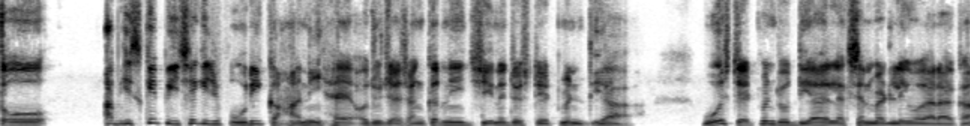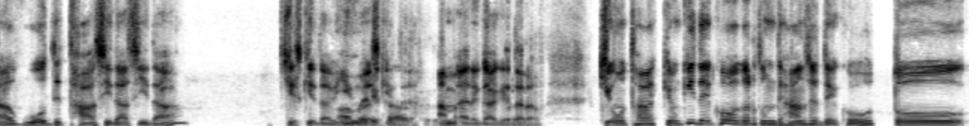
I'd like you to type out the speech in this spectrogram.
तो अब इसके पीछे की जो पूरी कहानी है और जो जयशंकर ने जी ने जो स्टेटमेंट दिया वो स्टेटमेंट जो दिया इलेक्शन मेडलिंग वगैरह का वो था सीधा सीधा किसकी तरफ़? यूएस की तरफ़ अमेरिका की तरफ़। क्यों था? क्योंकि देखो अगर तुम ध्यान से देखो तो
